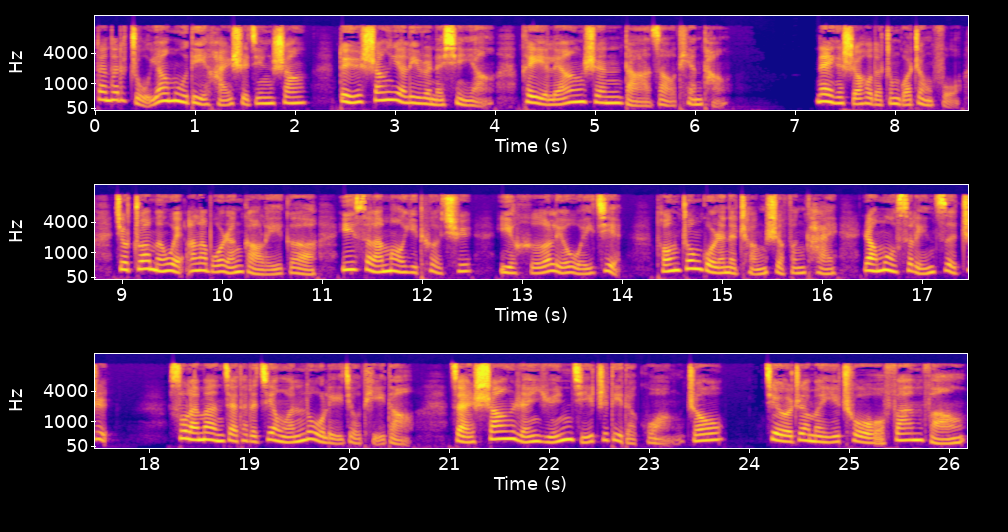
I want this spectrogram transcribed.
但他的主要目的还是经商。对于商业利润的信仰，可以量身打造天堂。那个时候的中国政府就专门为阿拉伯人搞了一个伊斯兰贸易特区，以河流为界，同中国人的城市分开，让穆斯林自治。苏莱曼在他的见闻录里就提到，在商人云集之地的广州，就有这么一处藩房，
